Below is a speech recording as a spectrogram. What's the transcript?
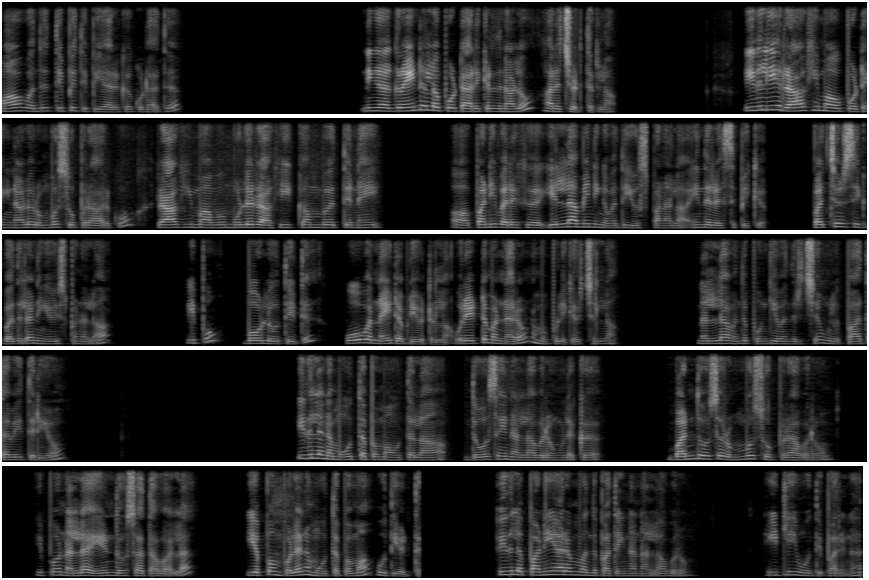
மாவு வந்து திப்பி திப்பியாக இருக்கக்கூடாது. நீங்க கிரைண்டர்ல போட்டு அரைக்கிறதுனாலும் அரைச்சு எடுத்துக்கலாம். இதுலேயே ராகி மாவு போட்டிங்கனாலும் ரொம்ப சூப்பராக இருக்கும். ராகி மாவு, முழு ராகி, கம்பு, திணை, பனிவரகு எல்லாமே நீங்கள் வந்து யூஸ் பண்ணலாம் இந்த ரெசிபிக்கு. பச்சரிசிக்கு பதிலாக நீங்கள் யூஸ் பண்ணலாம். இப்போது பவுல் ஊற்றிட்டு ஓவர் நைட் அப்படி விட்டுடலாம் ஒரு எட்டு மணி நேரம் நம்ம புளிக்க வச்சிடலாம். நல்லா வந்து பொங்கி வந்துருச்சு. உங்களுக்கு பார்த்தாவே தெரியும். இதில் நம்ம ஊத்தப்பமாக ஊற்றலாம் தோசை நல்லா வரும் உங்களுக்கு. பன் தோசை ரொம்ப சூப்பராக வரும். இப்போ நல்லா ஏன் தோசை தவால எப்பவும் போல நம்ம ஊத்தப்பமா ஊத்தி எடுத்து இதுல பணியாரம் வந்து பார்த்திங்கன்னா நல்லா வரும். இட்லியும் ஊத்தி பாருங்க.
